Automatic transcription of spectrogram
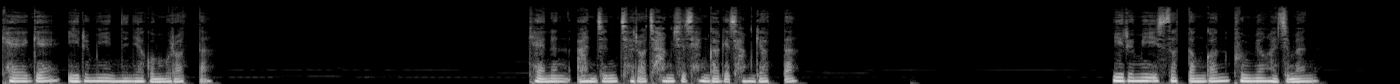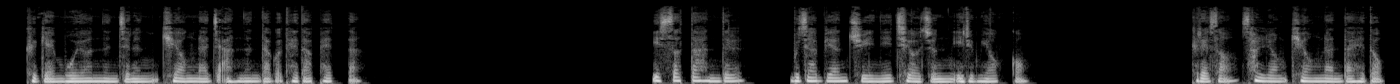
개에게 이름이 있느냐고 물었다. 개는 앉은 채로 잠시 생각에 잠겼다. 이름이 있었던 건 분명하지만 그게 뭐였는지는 기억나지 않는다고 대답했다. 있었다 한들 무자비한 주인이 지어준 이름이었고 그래서 설령 기억난다 해도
